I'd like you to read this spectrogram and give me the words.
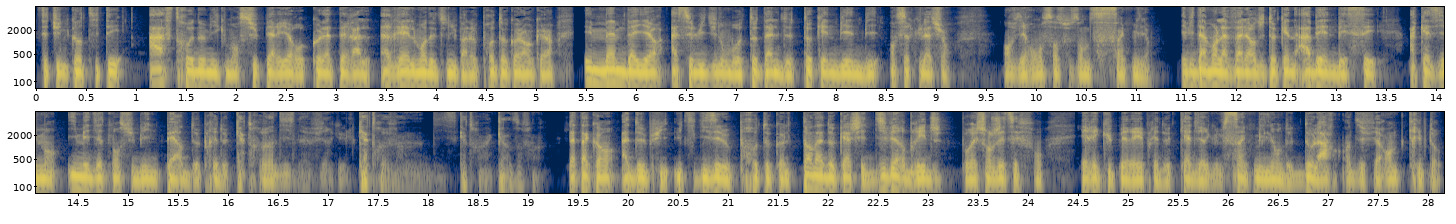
C'est une quantité astronomiquement supérieure au collatéral réellement détenu par le protocole Anker et même d'ailleurs à celui du nombre total de tokens BNB en circulation, environ 165 millions. Évidemment, la valeur du token ABNBC a quasiment immédiatement subi une perte de près de 99,90, 95, enfin. L'attaquant a depuis utilisé le protocole Tornado Cash et divers bridges pour échanger ses fonds et récupérer près de 4,5 millions de dollars en différentes cryptos.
